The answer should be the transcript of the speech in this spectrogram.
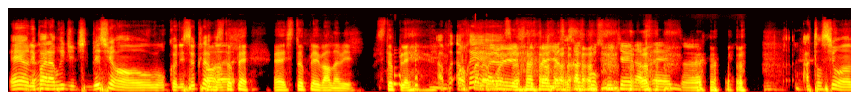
Eh, on n'est pas à l'abri d'une petite blessure. Hein. On connaît ce club. S'il te plaît, eh, s'il te plaît, Barnabé. S'il te plaît. Après, après il y a Strasbourg ce week-end, arrête. Attention, hein,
